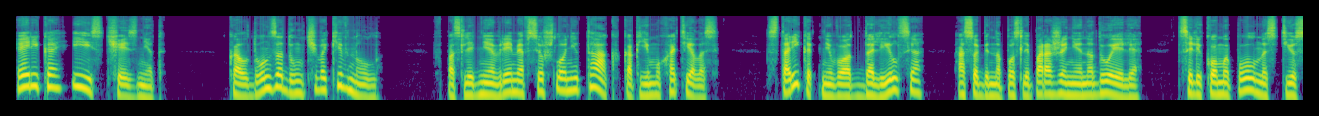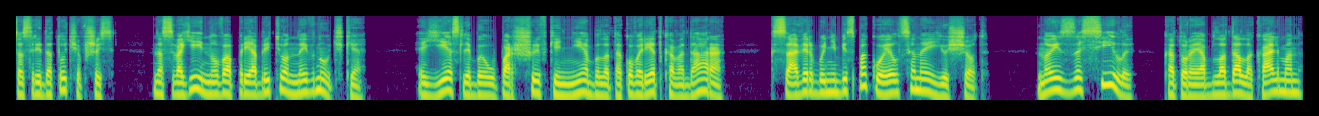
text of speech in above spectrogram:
Эрика и исчезнет». Колдун задумчиво кивнул. В последнее время все шло не так, как ему хотелось. Старик от него отдалился, особенно после поражения на дуэли, целиком и полностью сосредоточившись на своей новоприобретенной внучке. Если бы у паршивки не было такого редкого дара, Ксавер бы не беспокоился на ее счет. Но из-за силы, которой обладала Кальман,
